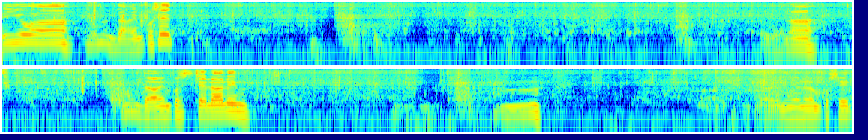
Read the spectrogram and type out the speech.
Ayun na. Yun, ang daming pusit. Ayun na. Ang daming pusit sa ilalim. Hmm. Nga na ng pusit.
